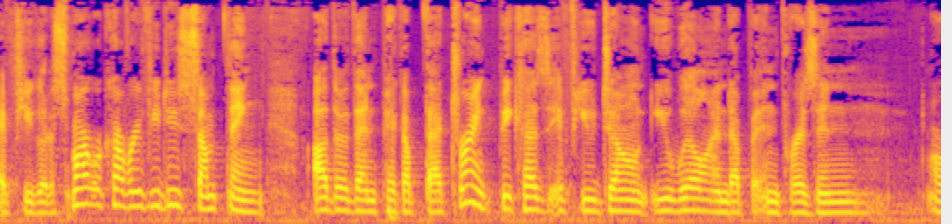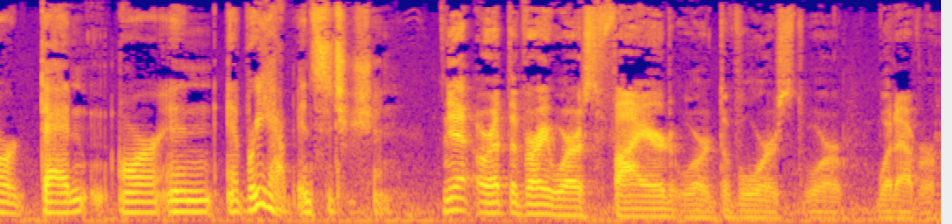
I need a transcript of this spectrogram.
if you go to smart recovery, if you do something other than pick up that drink because if you don't, you will end up in prison or dead or in a rehab institution. Yeah, or at the very worst, fired or divorced or whatever.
